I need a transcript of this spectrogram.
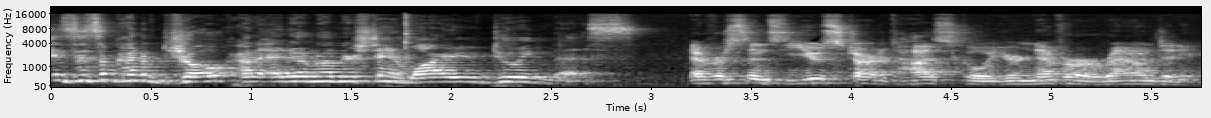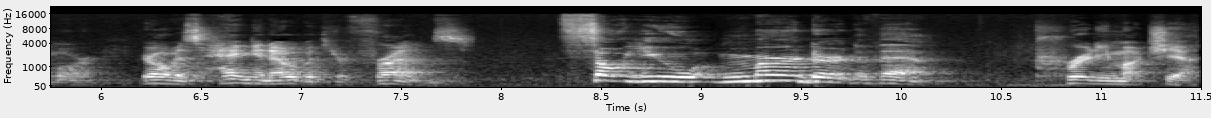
Is this some kind of joke? I, I don't understand. Why are you doing this? Ever since you started high school, you're never around anymore. You're always hanging out with your friends. So you murdered them. Pretty much, yeah.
